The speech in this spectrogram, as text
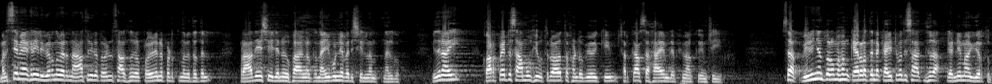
മത്സ്യമേഖലയിൽ ഉയർന്നു വരുന്ന ആധുനിക തൊഴിൽ സാധ്യതകൾ പ്രയോജനപ്പെടുത്തുന്ന വിധത്തിൽ പ്രാദേശിക ജനവിഭാഗങ്ങൾക്ക് നൈപുണ്യ പരിശീലനം നൽകും. ഇതിനായി കോർപ്പറേറ്റ് സാമൂഹ്യ ഉത്തരവാദിത്ത ഫണ്ട് ഉപയോഗിക്കുകയും സർക്കാർ സഹായം ലഭ്യമാക്കുകയും ചെയ്യും. സർ വിഴിഞ്ഞം തുറമുഖം കേരളത്തിന്റെ കയറ്റുമതി സാധ്യത ഗണ്യമായി ഉയർത്തും.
